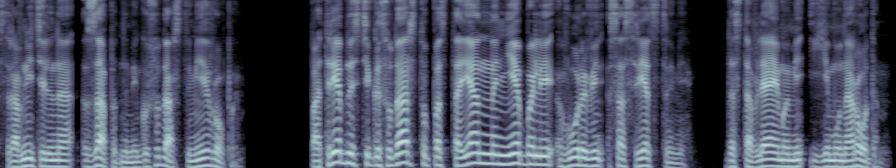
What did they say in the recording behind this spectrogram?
сравнительно с западными государствами Европы, Потребности государства постоянно не были в уровень со средствами, доставляемыми ему народом.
